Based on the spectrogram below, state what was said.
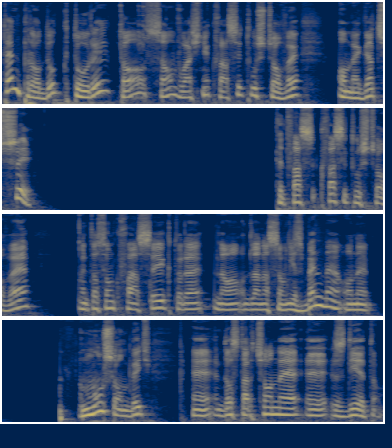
ten produkt, który to są właśnie kwasy tłuszczowe omega-3? Te twas, kwasy tłuszczowe to są kwasy, które no, dla nas są niezbędne. One muszą być e, dostarczone e, z dietą.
